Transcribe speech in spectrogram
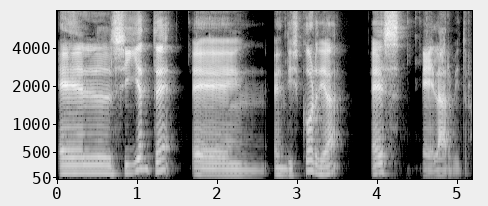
El siguiente en, Discordia es el árbitro.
